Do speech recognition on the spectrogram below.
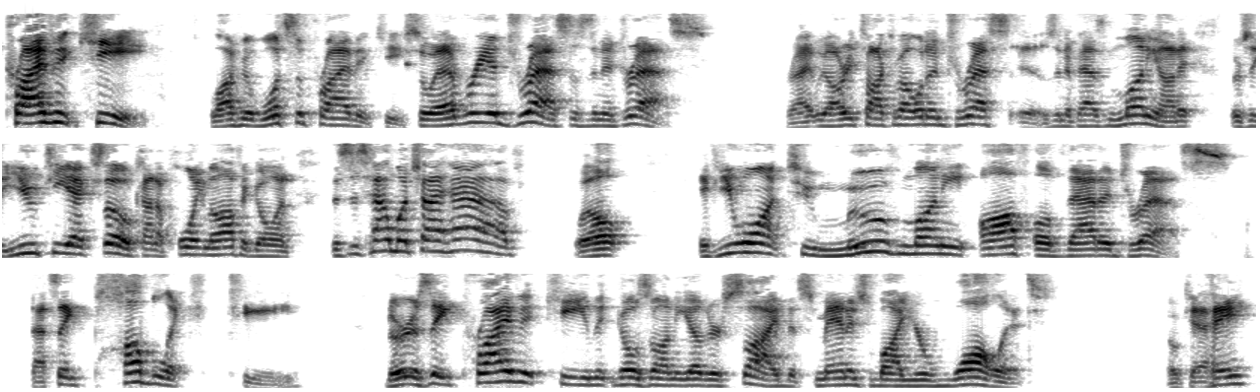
Private key. A lot of people, what's the private key? So every address is an address, right? We already talked about what address is. And if it has money on it, there's a UTXO kind of pointing off and going, this is how much I have. Well, if you want to move money off of that address, that's a public key. There is a private key that goes on the other side that's managed by your wallet. Okay?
